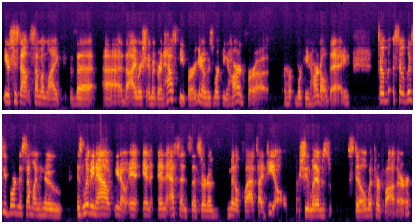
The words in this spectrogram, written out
you know, she's not someone like the uh, the Irish immigrant housekeeper, you know, who's working hard for a working hard all day. So so Lizzie Borden is someone who is living out, you know, in, in, in essence, a sort of middle class ideal. She lives still with her father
